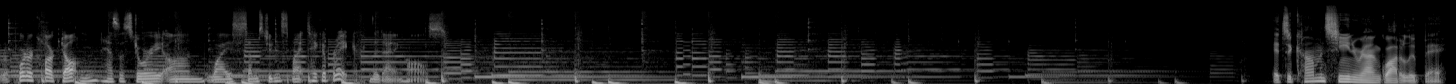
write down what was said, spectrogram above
Reporter Clark Dalton has a story on why some students might take a break from the dining halls. It's a common scene around Guadalupe.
